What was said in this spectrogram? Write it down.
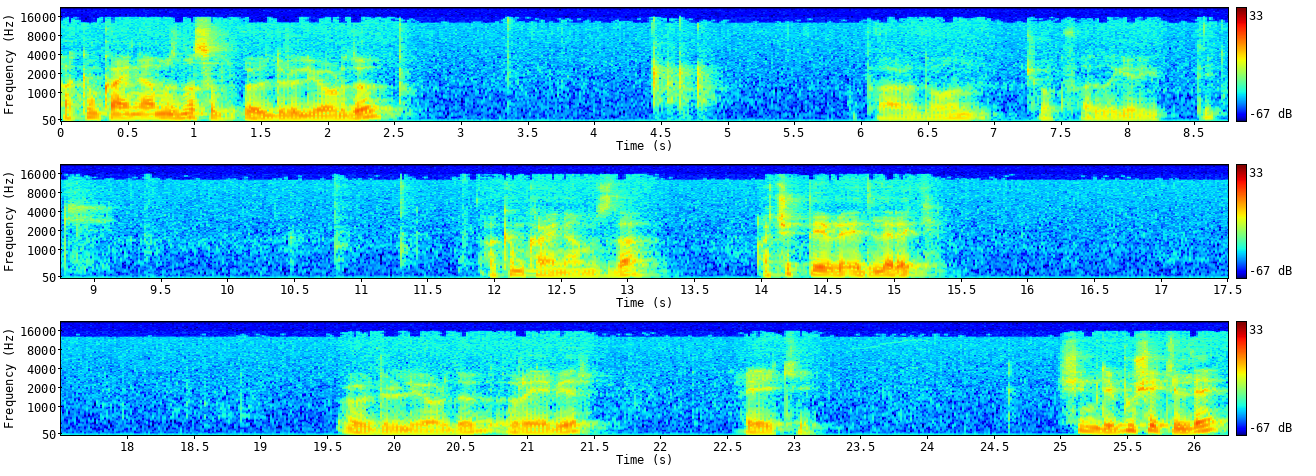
akım kaynağımız nasıl öldürülüyordu? Pardon, çok fazla geri gittik. Akım kaynağımızda açık devre edilerek öldürülüyordu. R1, R2. Şimdi bu şekilde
